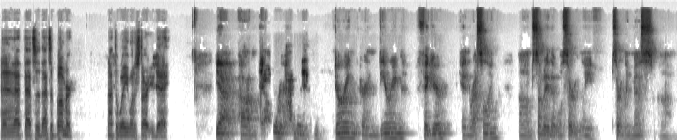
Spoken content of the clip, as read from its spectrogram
uh, that that's a that's a bummer. Not the way you want to start your day. Yeah, um, during or endearing figure in wrestling, um, somebody that will certainly certainly miss. Um,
